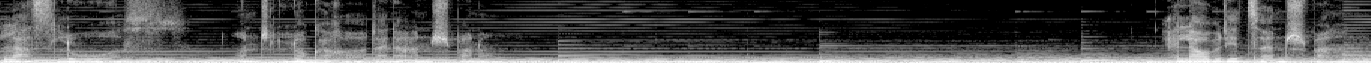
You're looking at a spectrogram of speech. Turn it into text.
Lass los und lockere deine Anspannung. Erlaube dir zu entspannen.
